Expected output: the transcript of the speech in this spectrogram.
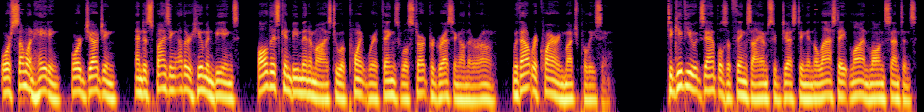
or someone hating, or judging, and despising other human beings, all this can be minimized to a point where things will start progressing on their own, without requiring much policing. To give you examples of things I am suggesting in the last eight line long sentence,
